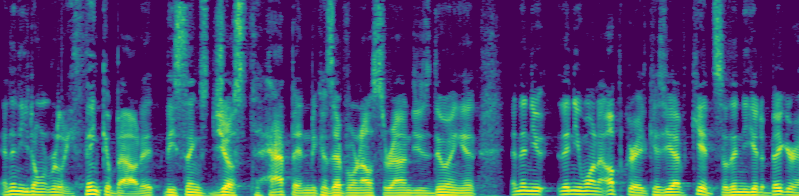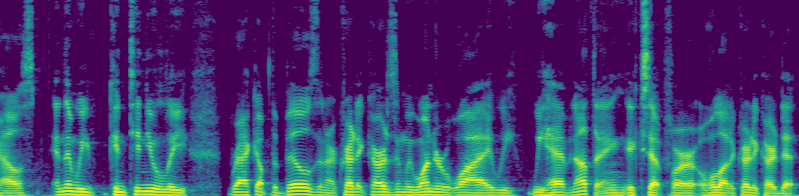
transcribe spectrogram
and then you don't really think about it. These things just happen because everyone else around you is doing it, and then you then you want to upgrade because you have kids. So then you get a bigger house, and then we continually rack up the bills and our credit cards, and we wonder why we we have nothing except for a whole lot of credit card debt.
